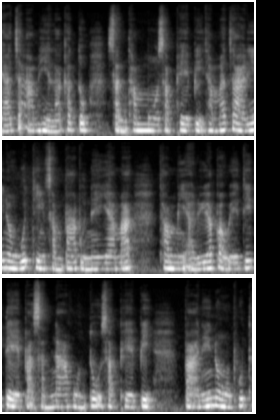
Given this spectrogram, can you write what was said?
ยะจะอัมเหระคตุ สันธรรมโมสัพเพปิธรรมจาริโนวุทิงสัมปาปุเนยามะธรรมีอริยปเวทิเตปสันนาโหนตุสัพเพปิปานิโนพุทธ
